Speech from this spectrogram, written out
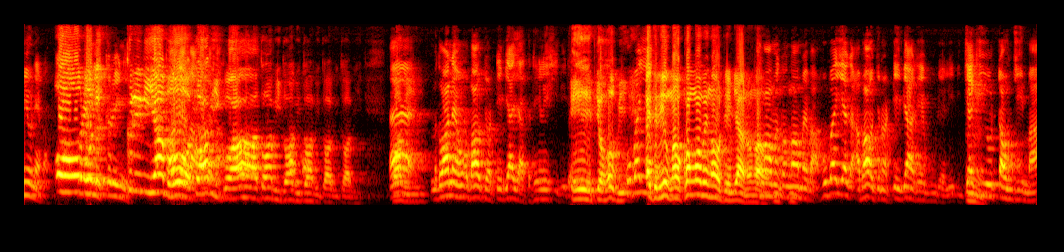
မြို့နယ်မှာအော်ကရီနီကရီနီကရီနီရဘောသွားပြီကွာသွားပြီသွားပြီသွားပြီသွားပြီသွားပြီ အဲသွားပြီမသွားနိုင်အောင်အပေါ့ကျွန်တော်တင်ပြရသတင်းလေးရှိသေးတယ်အေးပြောဟုတ်ပြီဟိုဘက်ရက်အဲ့တည်းကငါကောင်းကောင်းပဲငါ့ကိုတင်ပြတော့ငါ့ကောကိုင်းကောင်းပဲကောင်းကောင်းပဲပါဟိုဘက်ရက်ကအပေါ့ကျွန်တော်တင်ပြခဲ့ဘူးတယ်လေဒီကြက်ကြီးကိုတောင်ကြီးမှာ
